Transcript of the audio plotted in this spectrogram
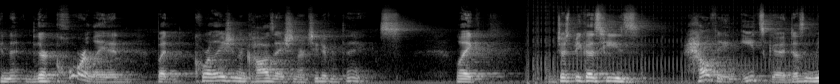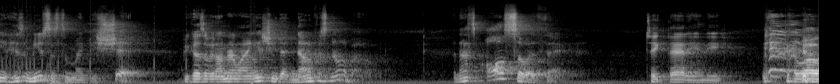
they're correlated, but correlation and causation are two different things. Like just because he's healthy and eats good doesn't mean his immune system might be shit because of an underlying issue that none of us know about. And that's also a thing. take that, Andy. well,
